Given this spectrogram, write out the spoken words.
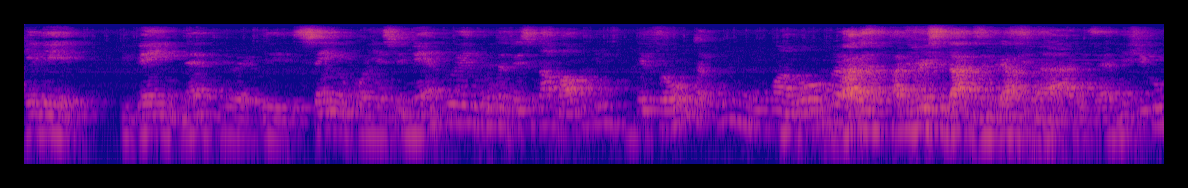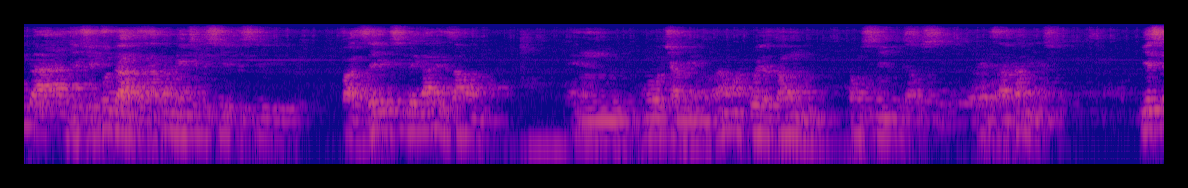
aquele que vem, né, que, é sem o conhecimento, ele muitas vezes se dá mal porque ele defronta com uma longa. Várias adversidades, entre né? Adversidades, é, dificuldades. Dificuldades, exatamente, de se, de se fazer e se legalizar um, é. um, um loteamento. Não é uma coisa tão, tão simples. Tão simples é. Exatamente. E esse,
